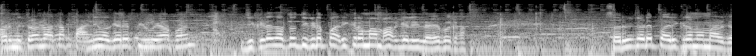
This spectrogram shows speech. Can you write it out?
तर मित्रांनो आता पाणी वगैरे पिऊया आपण. जिकडे जातो तिकडे परिक्रमा मार्ग लिहिला आहे बघा. सर्वीकडे परिक्रमा मार्ग.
